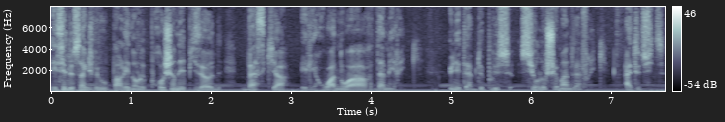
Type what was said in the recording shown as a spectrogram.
Et c'est de ça que je vais vous parler dans le prochain épisode, Basquiat et les rois noirs d'Amérique. Une étape de plus sur le chemin de l'Afrique. A tout de suite.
